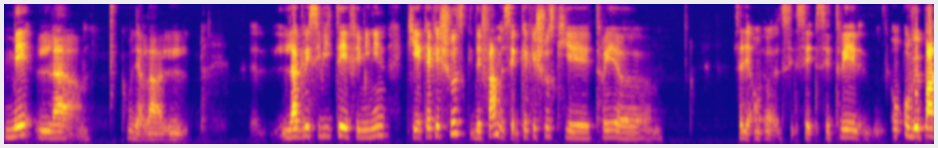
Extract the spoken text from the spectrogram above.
Mais la, comment dire, la, l'agressivité féminine qui est quelque chose des femmes c'est quelque chose qui est très euh, c'est-à-dire, euh, c'est très, on, veut pas,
